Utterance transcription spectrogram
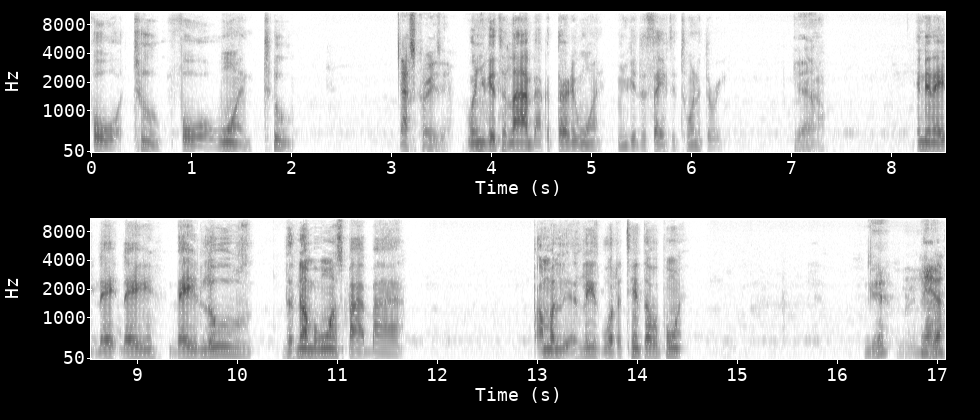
four, two, four, one, two. That's crazy. When you get to linebacker, 31. When you get to safety, 23. Yeah. And then they they they they lose the number one spot by I'm a, at least what a tenth of a point. Yeah. Yeah.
